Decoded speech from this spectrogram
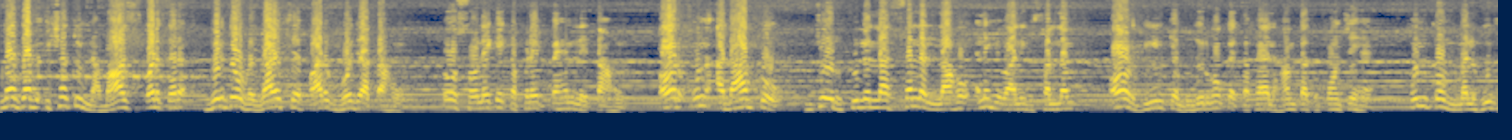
میں جب عشاء کی نماز پڑھ کر ورد و وظائف سے فارغ ہو جاتا ہوں، تو سونے کے کپڑے پہن لیتا ہوں۔ اور ان اداب کو جو رسول اللہ صلی اللہ علیہ وآلہ وسلم اور دین کے بزرگوں کے تفیل ہم تک پہنچے ہیں ان کو ملحوظ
